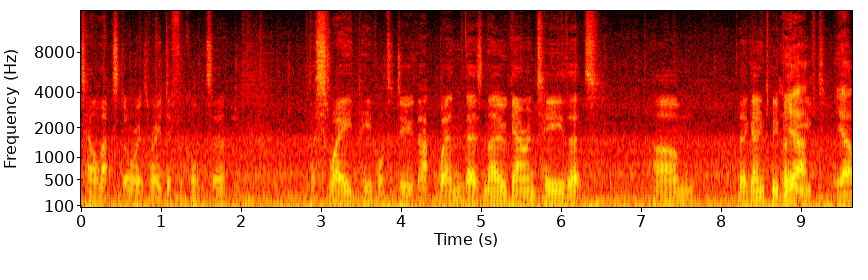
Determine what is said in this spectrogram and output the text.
tell that story. It's very difficult to persuade people to do that when there's no guarantee that um, they're going to be believed. Yeah.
